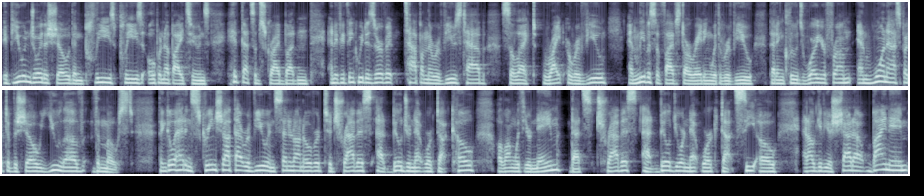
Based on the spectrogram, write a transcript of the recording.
if you enjoy the show, then please, please open up iTunes, hit that subscribe button. And if you think we deserve it, tap on the reviews tab, select write a review, and leave us a five star rating with a review that includes where you're from and one aspect of the show you love the most. Then go ahead and screenshot that review and send it on over to Travis at buildyournetwork.co along with your name. That's Travis at buildyournetwork.co. And I'll give you a shout out by name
